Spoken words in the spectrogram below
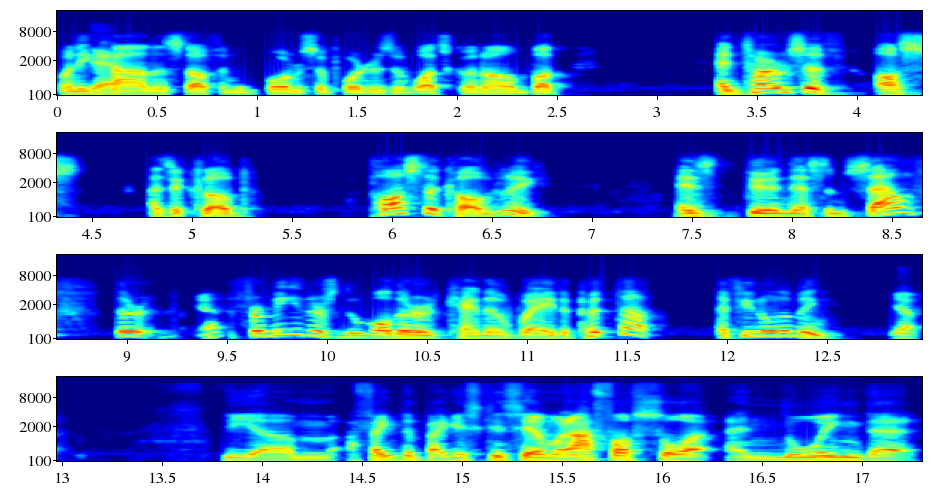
when he yeah. can and stuff and informs supporters of what's going on. But in terms of us as a club, Postecoglou is doing this himself. There, for me, there's no other kind of way to put that. If you know what I mean. Yep. The um, I think the biggest concern when I first saw it and knowing that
